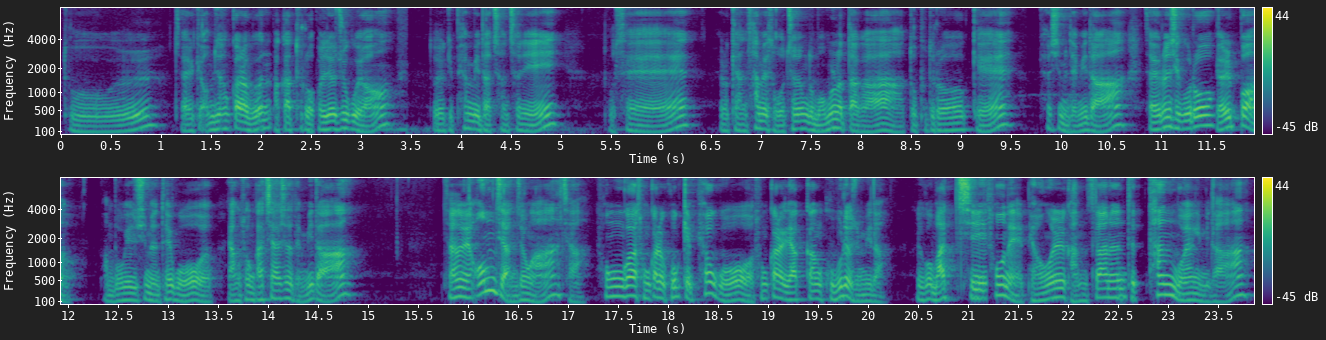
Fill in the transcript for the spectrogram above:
둘 자 이렇게 엄지손가락은 바깥으로 벌려주고요. 또 이렇게 펴니다 천천히. 또 셋. 이렇게 한 3에서 5초 정도 머물렀다가 또 부드럽게 펴시면 됩니다 자 이런 식으로 10번 반복해 주시면 되고 양손 같이 하셔도 됩니다 자, 다음에 엄지 안정화. 자, 손과 손가락을 곧게 펴고 손가락을 약간 구부려 줍니다. 그리고 마치 손에 병을 감싸는 듯한 모양입니다.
